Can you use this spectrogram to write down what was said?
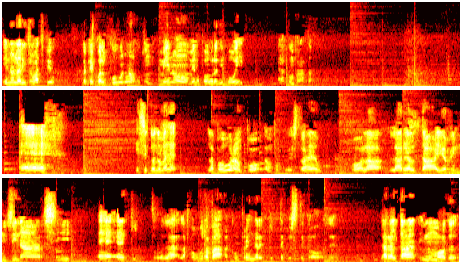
e non la ritrovate più perché qualcuno ha avuto meno, meno paura di voi e l'ha comprata. E, eh, e secondo me la paura è un po', è un po questo, è un po' la, la realtà, il rimuginarsi, è, è tutto. La, la paura va a comprendere tutte queste cose la realtà in un modo,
